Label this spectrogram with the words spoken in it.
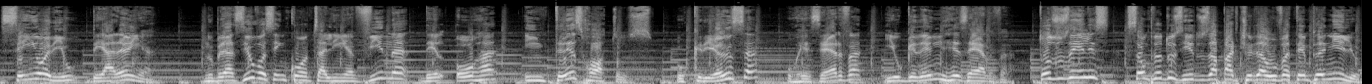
Senhoril de Aranha. No Brasil você encontra a linha Vina del Orra em três rótulos: o Criança, o Reserva e o Gran Reserva. Todos eles são produzidos a partir da uva Tempranilho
